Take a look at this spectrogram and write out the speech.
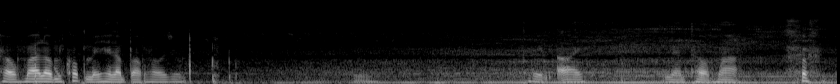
thầu ma lông khóc mấy hay làm bằng hầu rồi. Ừ. Cái ai? Nên thầu ma.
